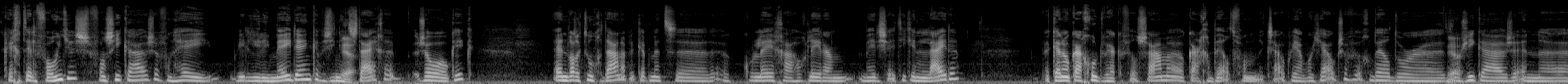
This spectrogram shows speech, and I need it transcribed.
kregen telefoontjes van ziekenhuizen van hey, willen jullie meedenken? We zien het ja. stijgen, zo ook ik. En wat ik toen gedaan heb, ik heb met uh, een collega hoogleraar medische ethiek in Leiden. We kennen elkaar goed, werken veel samen, elkaar gebeld van. Ik zei ook, ja, word jij ook zoveel gebeld door, uh, ja. door ziekenhuizen en uh,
